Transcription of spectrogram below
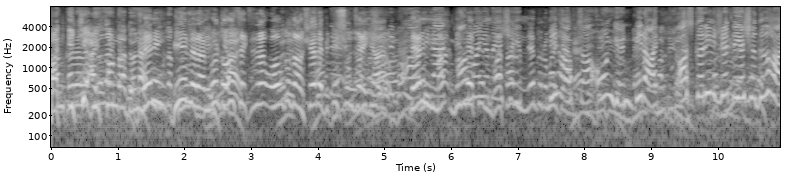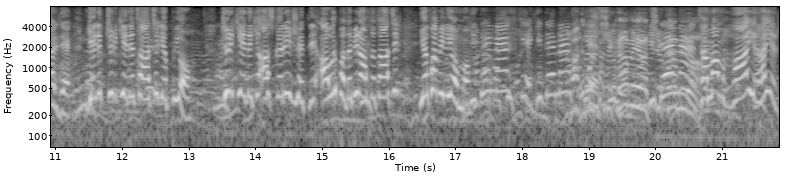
Bak Ankara'da iki ay diyorlar sonra ki, döner. Senin Burada 1 kurulu lira değil. burada İki ay. 18 lira olduğu zaman şöyle bir düşüneceksin ya. Benim abiler ma- milletim Almanya'da yaşayıp vatanım ne duruma bir geldi? hafta, 10 gün, bir ay asgari ücretle yaşadığı halde gelip Türkiye'de tatil yapıyor. Türkiye'deki asgari ücretli Avrupa'da bir hafta tatil yapabiliyor mu? Gidemez ki, gidemez ki. Çıkamıyor, çıkamıyor. Tamam, hayır, hayır.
